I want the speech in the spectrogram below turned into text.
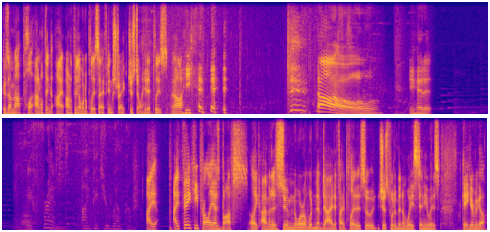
Because I'm not I don't think I, I don't think I want to play Siphoning Strike. Just don't hit it, please. Oh, he hit it. no. He hit it. I I think he probably has buffs. Like, I'm gonna assume Norra wouldn't have died if I played it, so it just would have been a waste anyways. Okay, here we go.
